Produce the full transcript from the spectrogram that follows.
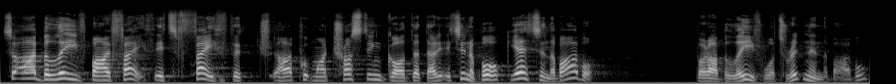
So I believe by faith. It's faith that I put my trust in God that, that it's in a book. Yes, it's in the Bible. But I believe what's written in the Bible.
